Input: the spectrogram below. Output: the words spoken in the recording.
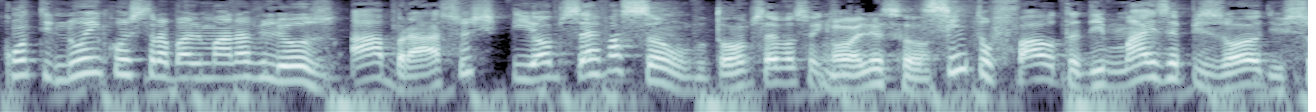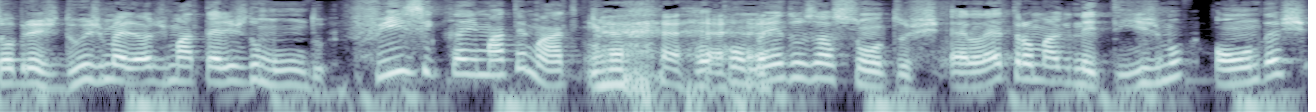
Continuem com esse trabalho maravilhoso. Abraços e observação. Uma observação aqui. Olha só. Sinto falta de mais episódios sobre as duas melhores matérias do mundo, física e matemática. Recomendo os assuntos eletromagnetismo, ondas,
